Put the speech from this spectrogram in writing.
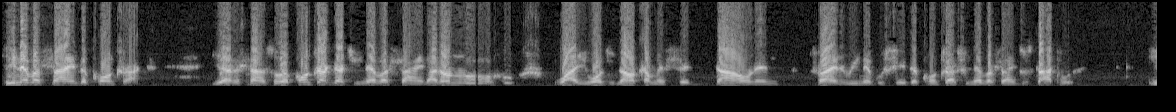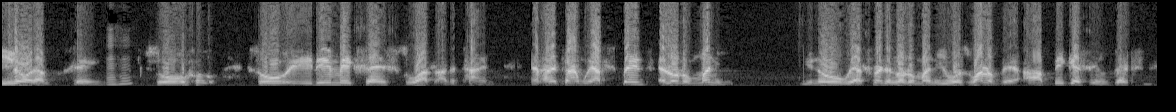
He never signed the contract. You understand? So a contract that you never signed, I don't know why you want to now come and sit down and try and renegotiate the contract you never signed to start with. You know what I'm saying? Mm-hmm. So, so it didn't make sense to us at the time. And at the time, we had spent a lot of money. You know, we had spent a lot of money. It was one of the, our biggest investments.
